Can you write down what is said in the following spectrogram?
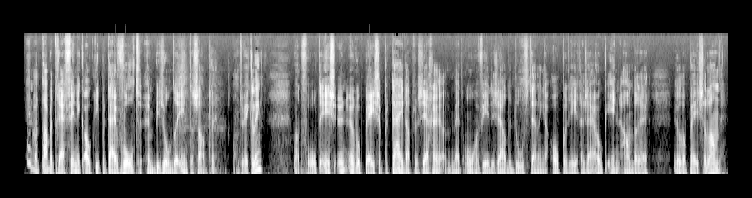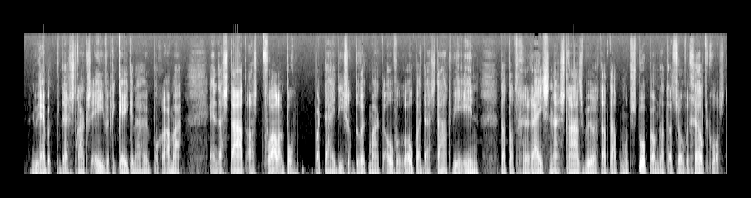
En wat dat betreft vind ik ook die partij Volt een bijzonder interessante ontwikkeling. Want Volt is een Europese partij. Dat we zeggen, met ongeveer dezelfde doelstellingen opereren zij ook in andere Europese landen. Nu heb ik daar straks even gekeken naar hun programma. En daar staat als vooral een partij die zich druk maakt over Europa, daar staat weer in dat dat gereis naar Straatsburg, dat dat moet stoppen, omdat dat zoveel geld kost.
